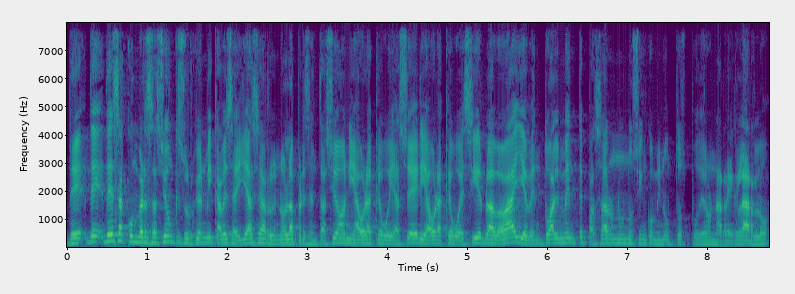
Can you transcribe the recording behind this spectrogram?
de, esa conversación que surgió en mi cabeza y ya se arruinó la presentación y ahora qué voy a hacer y ahora qué voy a decir, bla, bla, bla, y eventualmente pasaron unos cinco minutos, pudieron arreglarlo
